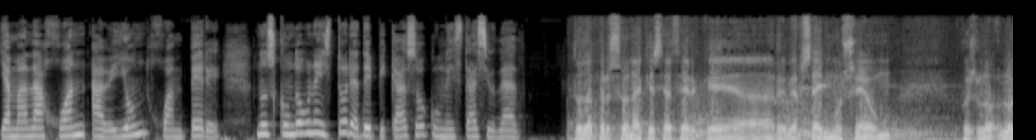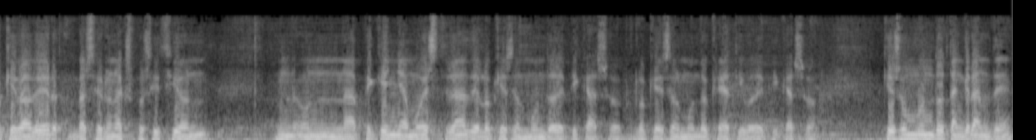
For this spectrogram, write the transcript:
llamada Juan Avellón Juan Pérez. Nos contó una historia de Picasso con esta ciudad. Toda persona que se acerque a Riverside Museum, pues lo, que va a ver va a ser una exposición, una pequeña muestra de lo que es el mundo de Picasso, lo que es el mundo creativo de Picasso, que es un mundo tan grande,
